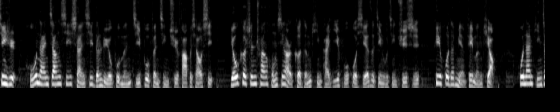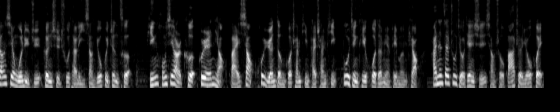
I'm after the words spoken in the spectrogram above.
近日，湖南、江西、陕西等旅游部门及部分景区发布消息，游客身穿鸿星尔克等品牌衣服或鞋子进入景区时，可以获得免费门票。湖南平江县文旅局更是出台了一项优惠政策，凭鸿星尔克、贵人鸟、白象、汇源等国产品牌产品，不仅可以获得免费门票，还能在住酒店时享受八折优惠。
